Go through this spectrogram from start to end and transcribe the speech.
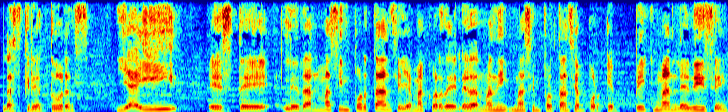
las criaturas. Y ahí este, le dan más importancia, ya me acordé, le dan más, más importancia porque Pigman le dice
